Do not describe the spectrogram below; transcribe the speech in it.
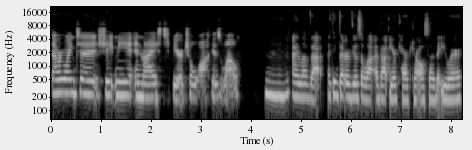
that were going to shape me in my spiritual walk as well. Mm, I love that. I think that reveals a lot about your character, also that you were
